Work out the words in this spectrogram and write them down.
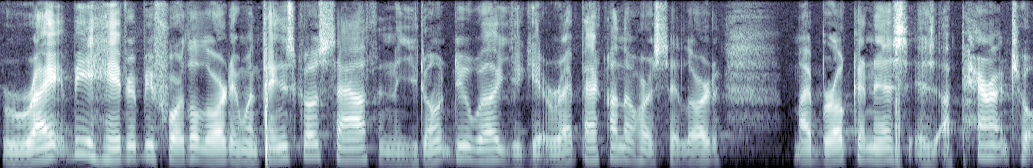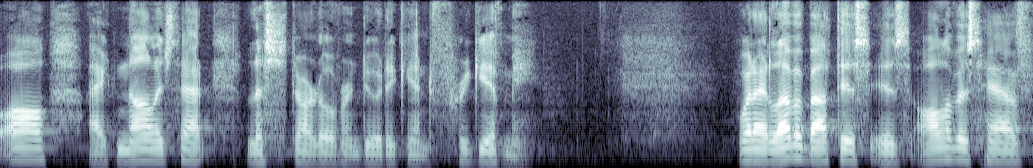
right behavior before the Lord. And when things go south and you don't do well, you get right back on the horse, say, Lord, my brokenness is apparent to all. I acknowledge that. Let's start over and do it again. Forgive me. What I love about this is all of us have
